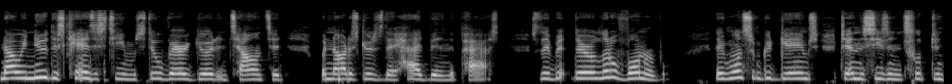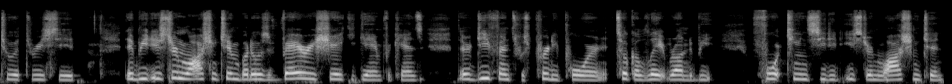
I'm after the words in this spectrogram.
Now we knew this Kansas team was still very good and talented, but not as good as they had been in the past. So they they're a little vulnerable. They won some good games to end the season and slipped into a three seed. They beat Eastern Washington, but it was a very shaky game for Kansas. Their defense was pretty poor, and it took a late run to beat 14 seeded Eastern Washington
